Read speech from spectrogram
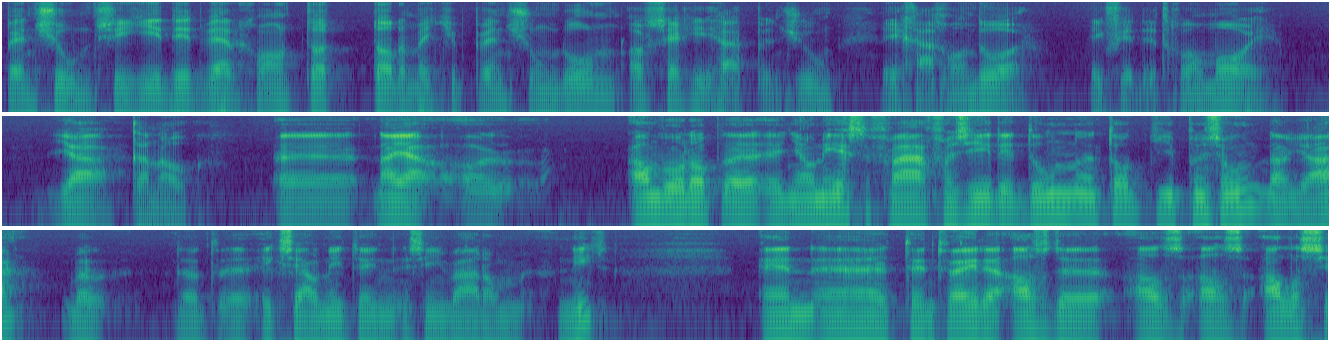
pensioen. Zie je dit werk gewoon tot, tot en met je pensioen doen? Of zeg je, ja, pensioen, ik ga gewoon door. Ik vind dit gewoon mooi. Ja, Kan ook. Eh, nou ja, eh, antwoord op eh, jouw eerste vraag van zie je dit doen tot je pensioen? Nou ja, dat, ik zou niet in, zien waarom niet. En ten tweede, als, de, als, als alles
